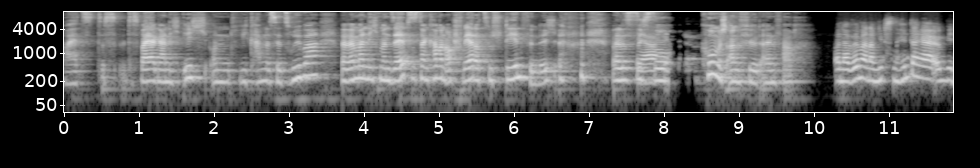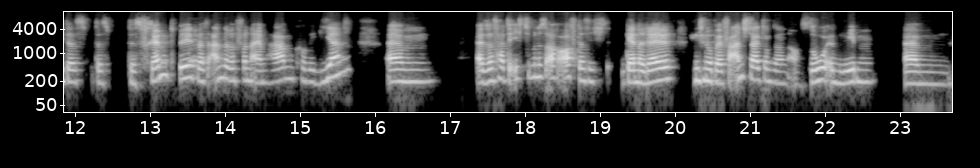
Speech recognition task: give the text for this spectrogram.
oh, jetzt, das, das war ja gar nicht ich und wie kam das jetzt rüber? Weil wenn man nicht man selbst ist, dann kann man auch schwer dazu stehen, finde ich, weil es sich ja. so komisch anfühlt einfach. Und da will man am liebsten hinterher irgendwie das, das, das Fremdbild, was andere von einem haben, korrigieren. Ähm, also das hatte ich zumindest auch oft, dass ich generell nicht nur bei Veranstaltungen, sondern auch so im Leben ähm,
